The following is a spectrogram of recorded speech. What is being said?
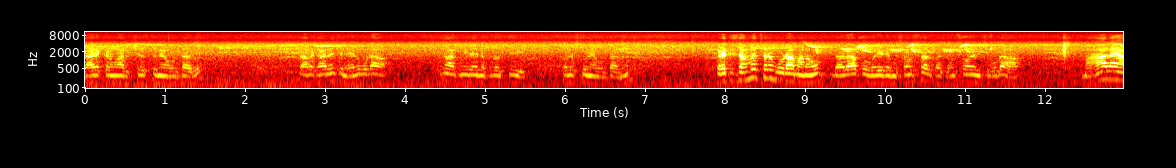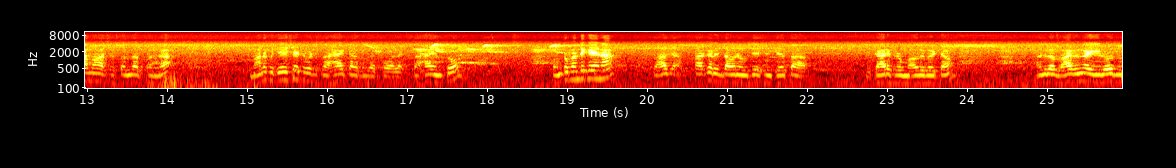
కార్యక్రమాలు చేస్తూనే ఉంటారు. చాలా కాలం నుంచి నేను కూడా నాకు వీలైనప్పుడు వచ్చి కలుస్తూనే ఉంటాను. ప్రతి సంవత్సరం కూడా మనం దాదాపు ఏడెనిమిది సంవత్సరాలు పది సంవత్సరాల నుంచి కూడా మహాలయ అమావాస్య సందర్భంగా మనకు చేసేటువంటి సహాయకారులు వాళ్ళ సహాయంతో కొంతమందికైనా సహకరిద్దామనే ఉద్దేశం చేత ఈ కార్యక్రమం మొదలుపెట్టాం. అందులో భాగంగా ఈరోజు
